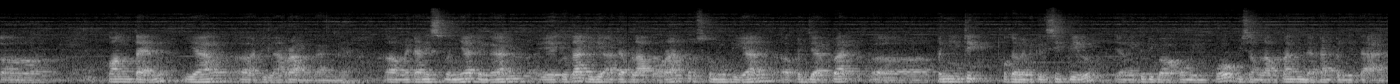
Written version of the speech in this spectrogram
uh, konten yang uh, dilarang kan ya. Uh, mekanismenya dengan yaitu tadi ada pelaporan terus kemudian uh, pejabat uh, penyidik pegawai negeri sipil yang itu di bawah Kominfo bisa melakukan tindakan penyitaan.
